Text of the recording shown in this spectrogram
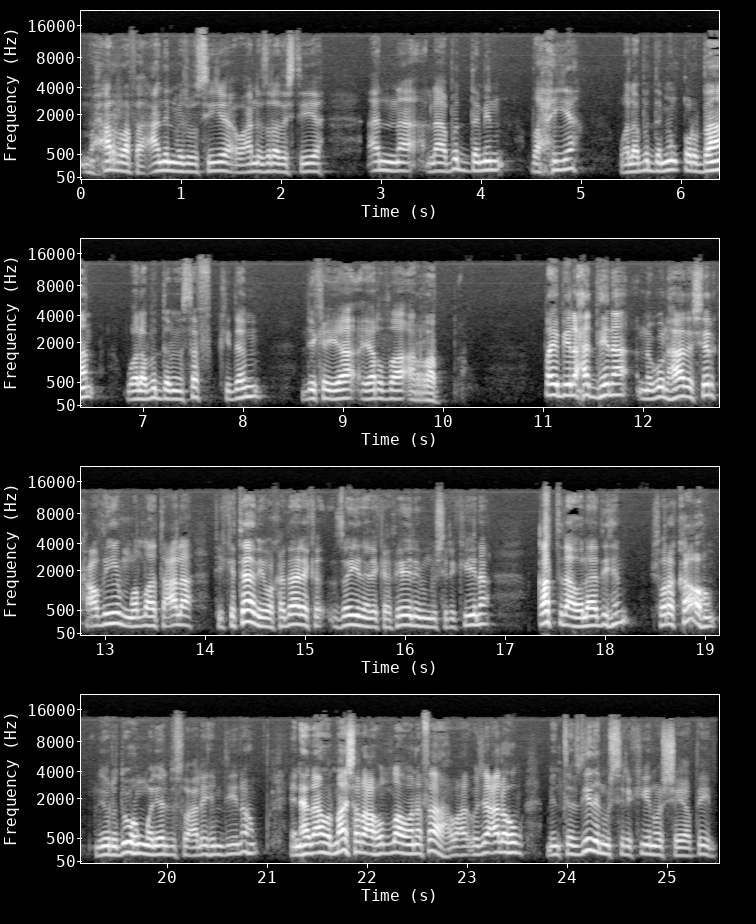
محرفة عن المجوسية أو عن الزرادشتية أن لا بد من ضحية ولا بد من قربان ولا بد من سفك دم لكي يرضى الرب. طيب إلى حد هنا نقول هذا شرك عظيم والله تعالى في كتابه وكذلك زين لكثير من المشركين قتل أولادهم شركائهم ليردوهم وليلبسوا عليهم دينهم. إن هذا أمر ما شرعه الله ونفاه وجعله من تزييد المشركين والشياطين.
